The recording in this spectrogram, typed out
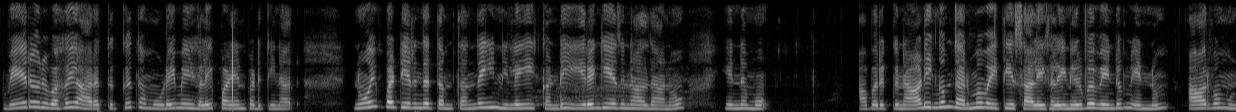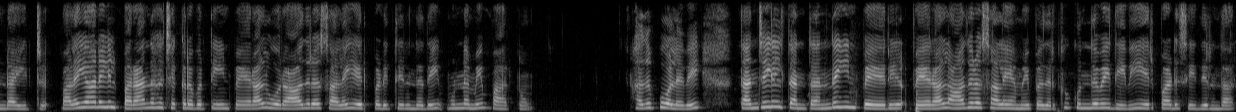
வேறொரு வகை அறத்துக்கு தம் உடைமைகளை பயன்படுத்தினார். நோய்பட்டிருந்த தம் தந்தையின் நிலையைக் கண்டு இறங்கியதனால்தானோ என்னமோ அவருக்கு நாடெங்கும் தர்ம வைத்தியசாலைகளை நிறுவ வேண்டும் என்னும் ஆர்வம் உண்டாயிற்று. பழையாறையில் பராந்தக சக்கரவர்த்தியின் பெயரால் ஒரு ஆதர சாலை ஏற்படுத்தியிருந்ததை முன்னமே பார்த்தோம். அதுபோலவே தஞ்சையில் தன் தந்தையின் பெயரில் பெயரால் ஆதரசாலை அமைப்பதற்கு குந்தவை தேவி ஏற்பாடு செய்திருந்தார்.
